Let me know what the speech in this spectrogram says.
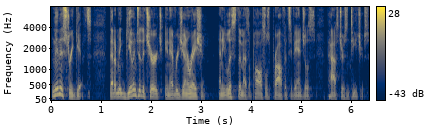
ministry gifts that have been given to the church in every generation. And he lists them as apostles, prophets, evangelists, pastors, and teachers.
